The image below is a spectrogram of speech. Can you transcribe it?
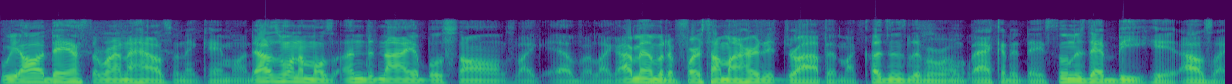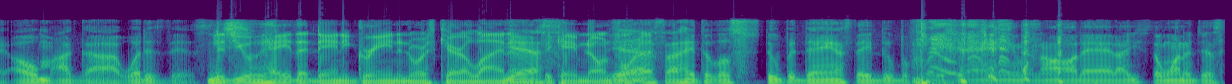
We all danced around the house when it came on. That was one of the most undeniable songs like ever. Like I remember the first time I heard it drop in my cousin's living room back in the day. As soon as that beat hit, I was like, "Oh my god, what is this?" Did you hate that Danny Green in North Carolina yes. became known yes. for? Yes, I hate the little stupid dance they do before the game and all that. I used to want to just.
